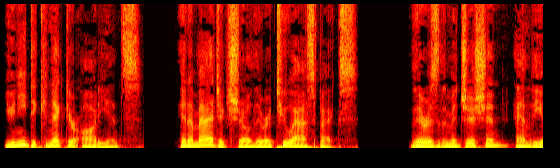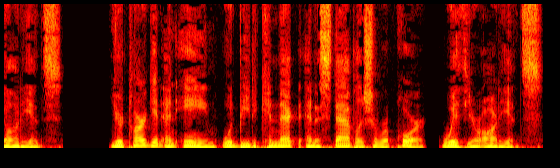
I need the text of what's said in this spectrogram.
You need to connect your audience. In a magic show, there are two aspects. There is the magician and the audience. Your target and aim would be to connect and establish a rapport with your audience.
